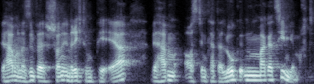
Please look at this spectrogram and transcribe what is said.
Wir haben, und da sind wir schon in Richtung PR, wir haben aus dem Katalog ein Magazin gemacht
